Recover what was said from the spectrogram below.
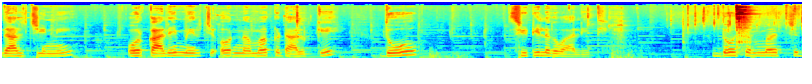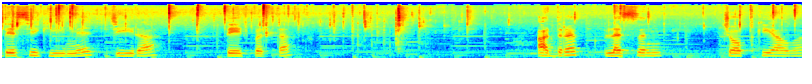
दालचीनी और काली मिर्च और नमक डाल के दो सीटी लगवा ली थी। दो चम्मच देसी घी में जीरा तेज़पत्ता अदरक, लहसुन चॉप किया हुआ।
